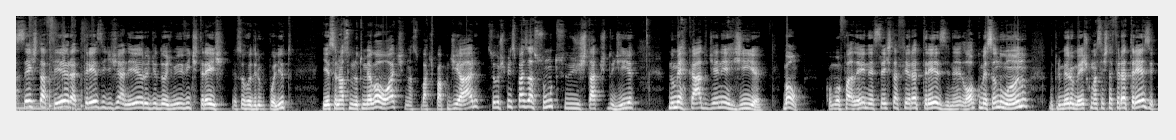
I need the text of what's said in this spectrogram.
sexta-feira, 13 de janeiro de 2023. Eu sou Rodrigo Polito e esse é o nosso Minuto Megawatt, nosso bate-papo diário sobre os principais assuntos e os destaques do dia no mercado de energia. Bom, como eu falei, né, sexta-feira 13, né? Logo começando o ano, no primeiro mês com uma sexta-feira 13,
